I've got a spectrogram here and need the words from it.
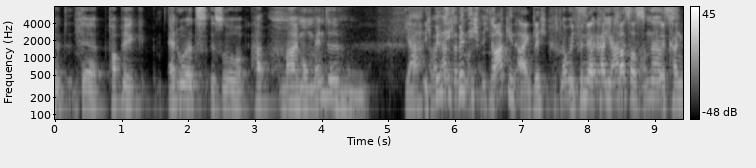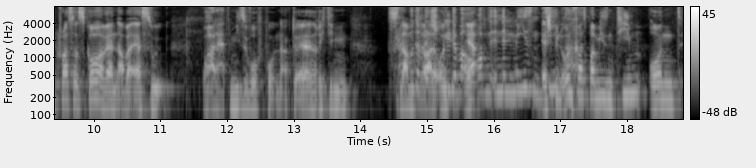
verteidigen. der Topic Edwards ist so, hat mal Momente. Ja, ich bin, er ich bin, ich, glaub, mag ihn eigentlich. ich glaube, Und ich finde, er kann, krasser, er kann ein krasser Scorer werden, aber er ist so, boah, der hat miese Wurfquoten aktuell, einen richtigen Ja, Slump gut, aber gerade. er spielt Und aber auch ja, auf, in einem miesen er spielt Team, ein unfassbar miesen Team und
